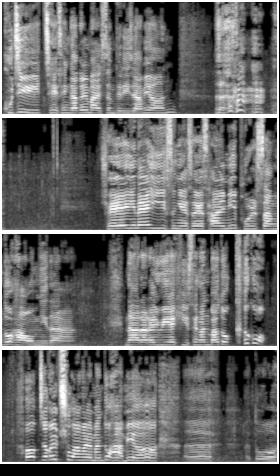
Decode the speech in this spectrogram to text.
굳이 제 생각을 말씀드리자면 죄인의 이승에서의 삶이 불쌍도 하옵니다. 나라를 위해 희생한 바도 크고 업적을 추앙할 만도 하며 어, 또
